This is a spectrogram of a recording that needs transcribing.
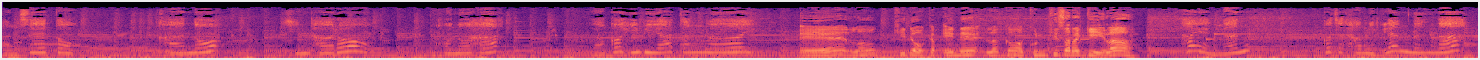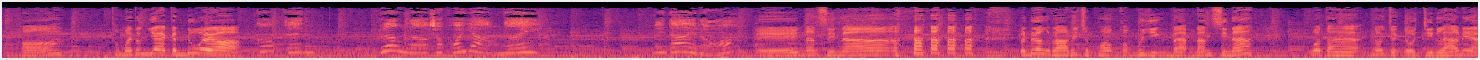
ของเซโตะคาโนะชินทาโร่โคโนฮะ แล้วก็ฮิบิยะจังเลย เอ๊ะแล้วคิโดะกับเอเนะแล้วก็คุณคิสรากิล่ะ ถ้าอย่างนั้น ก็จะทำอีกเล่มหนึ่งนะฮะทำไมต้องแยกกันด้วยอะ ก็เป็นเรื่องราวเฉพาะอย่างไง ไม่ได้หรอ เอ๊ะนั่นสินะ เป็นเรื่องราวที่เฉพาะของผู้หญิงแบบนั้นสินะ ว่าแต่นอกจากโดจินแล้วเนี่ย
